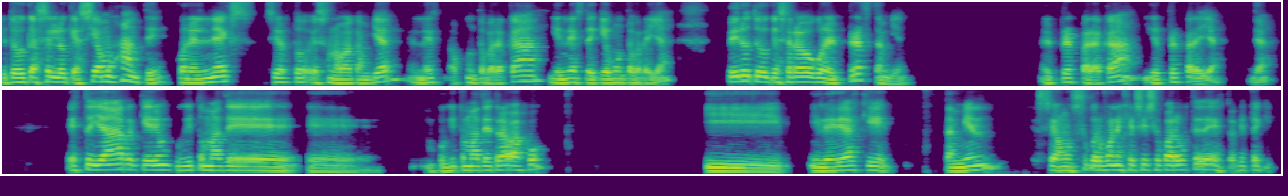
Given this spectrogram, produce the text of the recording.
yo tengo que hacer lo que hacíamos antes con el next, ¿cierto? Eso no va a cambiar. El next apunta para acá y el next de aquí apunta para allá. Pero tengo que hacer algo con el pref también. El pref para acá y el pref para allá, ¿ya? Esto ya requiere un poquito más de, eh, un poquito más de trabajo, y, la idea es que también sea un súper buen ejercicio para ustedes esto que está aquí.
